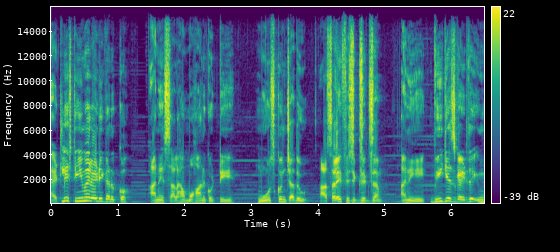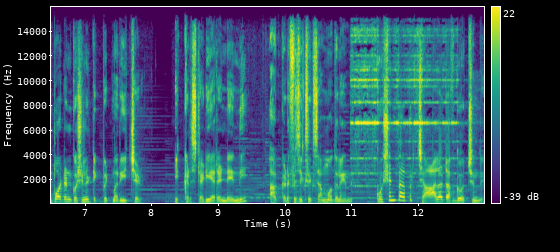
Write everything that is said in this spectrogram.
అట్లీస్ట్ ఈమెయిల్ ఐడి కనుక్కో అనే సలహా మొహాన్ని కొట్టి మూసుకొని చదువు అసలే ఫిజిక్స్ ఎగ్జామ్ అని బీజేస్ గైడ్తో ఇంపార్టెంట్ క్వశ్చన్లు టిక్ పెట్టి మరీ ఇచ్చాడు. ఇక్కడ స్టడీ అరెండ్ అయింది అక్కడ ఫిజిక్స్ ఎగ్జామ్ మొదలైంది. క్వశ్చన్ పేపర్ చాలా టఫ్గా వచ్చింది.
